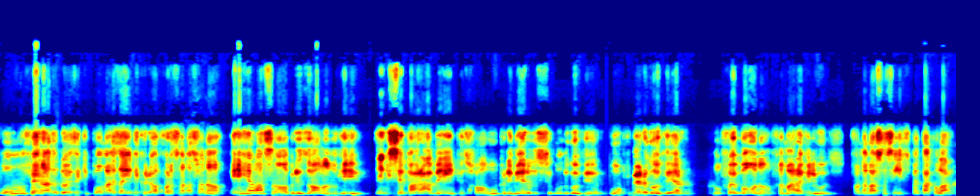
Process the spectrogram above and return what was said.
Um, Fernanda. Dois, equipou mais ainda e criou a Força Nacional. Em relação ao Brizola no Rio, tem que separar bem, pessoal, o primeiro do segundo governo. O primeiro governo não foi bom, não. Foi maravilhoso. Foi um negócio assim, espetacular,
